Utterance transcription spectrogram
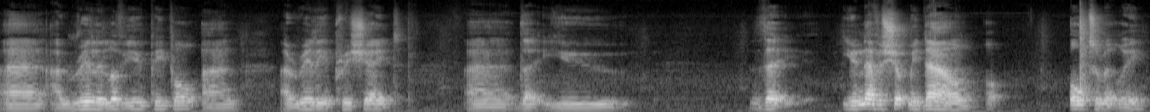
Uh, I really love you people and I really appreciate uh, that you that you never shut me down ultimately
